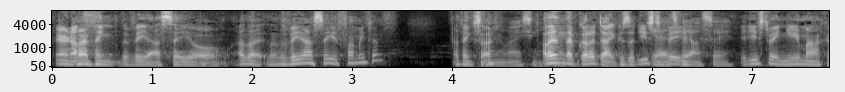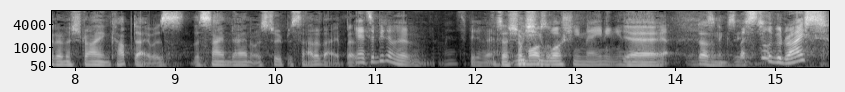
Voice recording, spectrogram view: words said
fair enough. I enough. don't think the VRC or are they, the VRC at Flemington. I think so. Racing I don't think they've got a day because it used Yeah, to be VRC. It used to be Newmarket and Australian Cup Day was the same day and it was Super Saturday. But yeah, it's a bit of a it's a bit of a, It's a shamozzle. wishy-washy meaning. Yeah, it? it doesn't exist. but it's still a good race.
